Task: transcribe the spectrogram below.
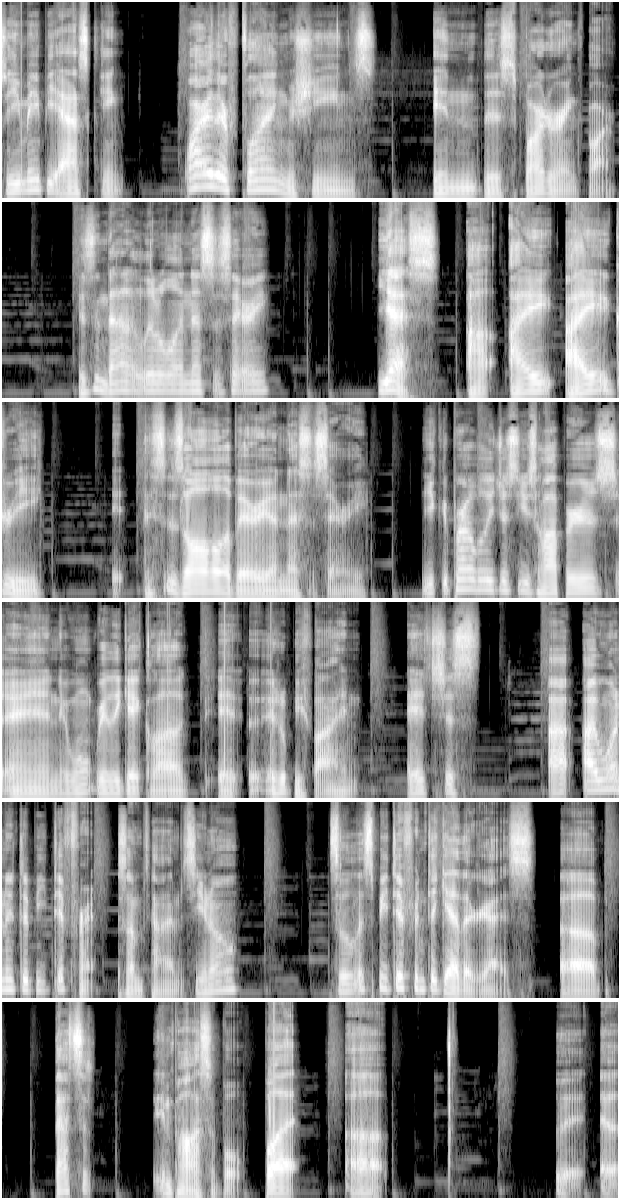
So you may be asking, why are there flying machines in this bartering farm? Isn't that a little unnecessary? Yes, uh, I I agree. It, this is all very unnecessary. You could probably just use hoppers and it won't really get clogged. It, it'll be fine. It's just, I, I want it to be different sometimes, you know? So let's be different together, guys. Uh, that's impossible, but uh, uh,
